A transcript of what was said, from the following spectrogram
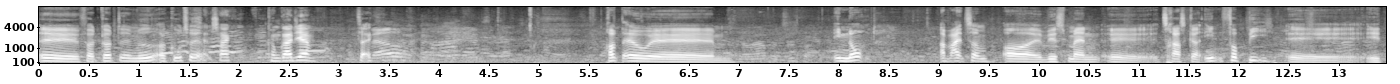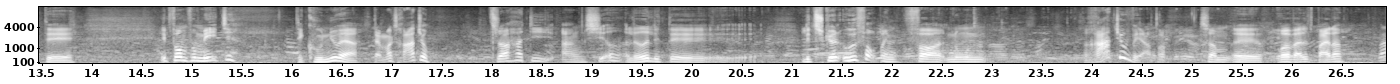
øh, for et godt øh, møde, og god tur. Selv tak. Kom godt hjem. Tak. Kropt er jo øh, enormt arbejdsom, og øh, hvis man øh, træsker ind forbi øh, et, øh, et form for medie, det kunne jo være Danmarks Radio, så har de arrangeret og lavet lidt, øh, lidt skøn udfordring for nogle radioværter, som øh, prøver at være lidt spejder. Hvad?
